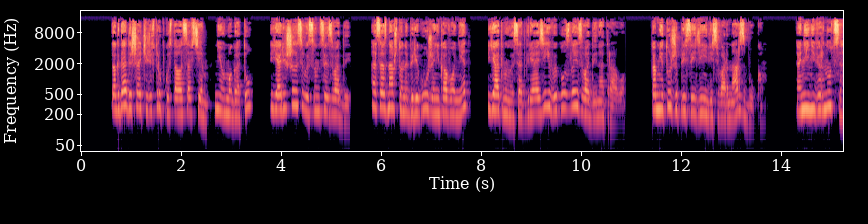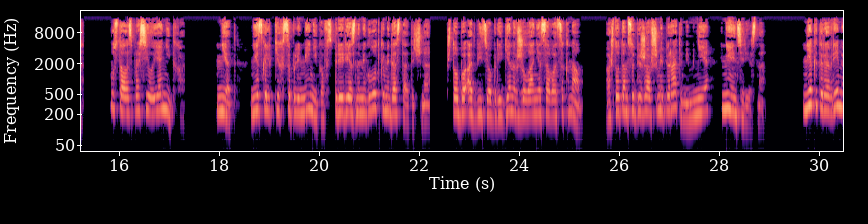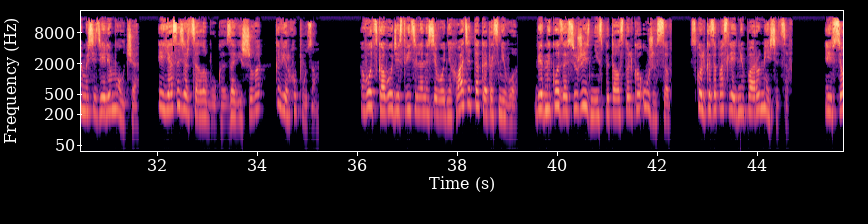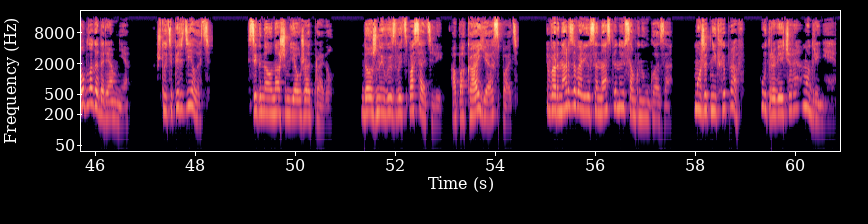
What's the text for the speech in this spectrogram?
Когда дышать через трубку стало совсем не в моготу, я решилась высунуться из воды. Осознав, что на берегу уже никого нет, я отмылась от грязи и выползла из воды на траву. Ко мне тут же присоединились Варнар с Буком. «Они не вернутся?» — устало спросила я Нитха. «Нет, нескольких соплеменников с перерезанными глотками достаточно, чтобы отбить у аборигенов желание соваться к нам. А что там с убежавшими пиратами, мне неинтересно. Некоторое время мы сидели молча, и я созерцала Бука, зависшего кверху пузом. Вот с кого действительно на сегодня хватит, так это с него. Бедный кот за всю жизнь не испытал столько ужасов, сколько за последнюю пару месяцев. И все благодаря мне. Что теперь делать? Сигнал нашим я уже отправил. Должны вызвать спасателей, а пока я спать. Варнар завалился на спину и сомкнул глаза. Может, Нитх и прав. Утро вечера мудренее.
